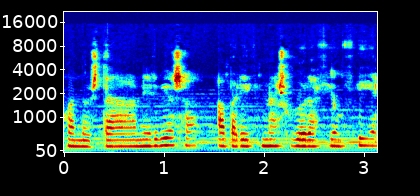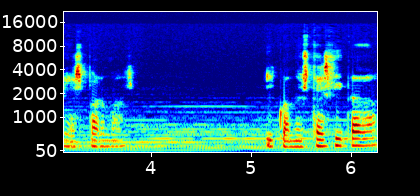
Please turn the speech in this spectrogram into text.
Cuando está nerviosa, aparece una sudoración fría en las palmas y cuando está excitada,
